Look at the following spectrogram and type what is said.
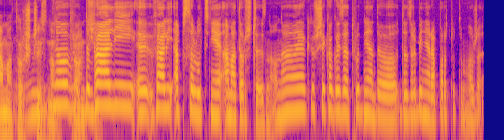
amatorszczyzną No, trąci. wali, y, wali absolutnie amatorszczyzną. No, jak już się kogoś zatrudnia do, do zrobienia raportu, to może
